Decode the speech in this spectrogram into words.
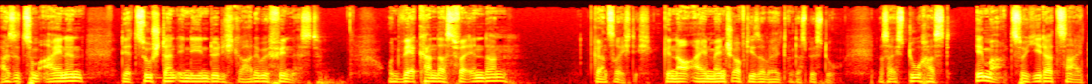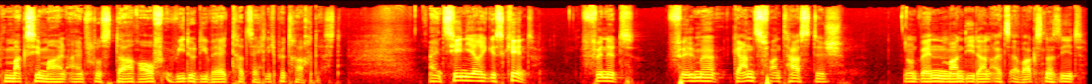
Also zum einen der Zustand, in dem du dich gerade befindest. Und wer kann das verändern? Ganz richtig. Genau ein Mensch auf dieser Welt und das bist du. Das heißt, du hast immer zu jeder Zeit maximalen Einfluss darauf, wie du die Welt tatsächlich betrachtest. Ein zehnjähriges Kind findet Filme ganz fantastisch. Und wenn man die dann als Erwachsener sieht,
